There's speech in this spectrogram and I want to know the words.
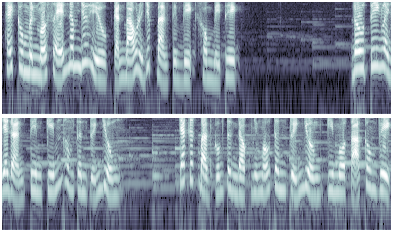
Hãy cùng mình mở sẻ 5 dấu hiệu cảnh báo để giúp bạn tìm việc không bị thiệt. Đầu tiên là giai đoạn tìm kiếm thông tin tuyển dụng. Chắc các bạn cũng từng đọc những mẫu tin tuyển dụng ghi mô tả công việc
